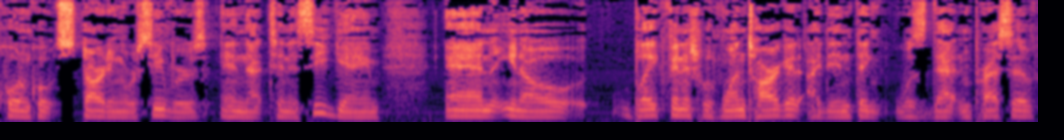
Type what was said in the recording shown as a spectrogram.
quote unquote starting receivers in that Tennessee game. And, you know, Blake finished with one target. I didn't think was that impressive.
